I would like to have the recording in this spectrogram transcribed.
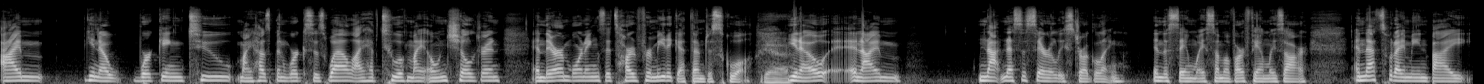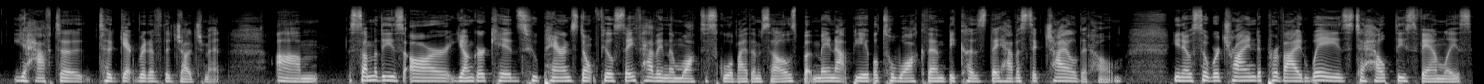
I'm, you know, working too. My husband works as well. I have two of my own children, and there are mornings it's hard for me to get them to school. Yeah. You know, and I'm not necessarily struggling in the same way some of our families are. And that's what I mean by you have to to get rid of the judgment. Um, some of these are younger kids who parents don't feel safe having them walk to school by themselves, but may not be able to walk them because they have a sick child at home. You know, so we're trying to provide ways to help these families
